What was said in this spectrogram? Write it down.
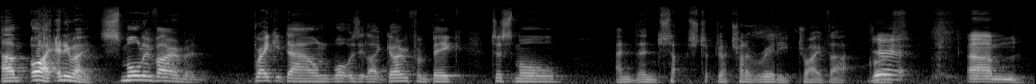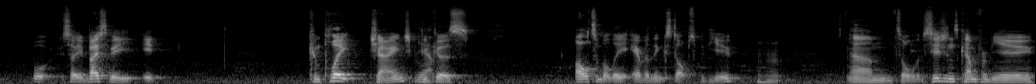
Um, all right, anyway, small environment. Break it down. What was it like going from big to small and then tr- tr- trying to really drive that growth? Yeah. Um, well, so basically, it complete change Yeah. because ultimately everything stops with you. Mm-hmm. Um, so all the decisions come from you,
